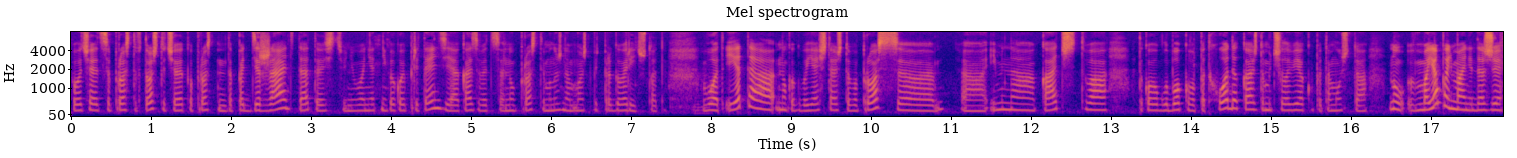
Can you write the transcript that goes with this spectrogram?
получается, просто в то, что человека просто надо поддержать, да, то есть у него нет никакой претензии, а оказывается, ну, просто ему нужно, может быть, проговорить что-то. Вот, и это, ну, как бы я считаю, что вопрос э, именно качества такого глубокого подхода к каждому человеку, потому что, ну, в моем понимании даже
